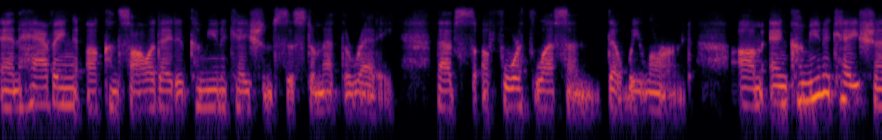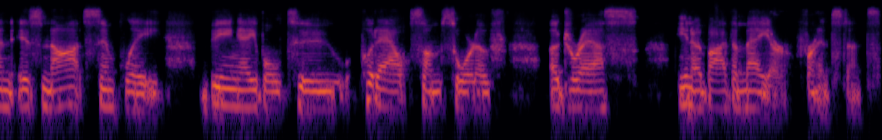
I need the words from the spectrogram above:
and having a consolidated communication system at the ready. That's a fourth lesson that we learned. Um, and communication is not simply being able to put out some sort of address, you know, by the mayor, for instance.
